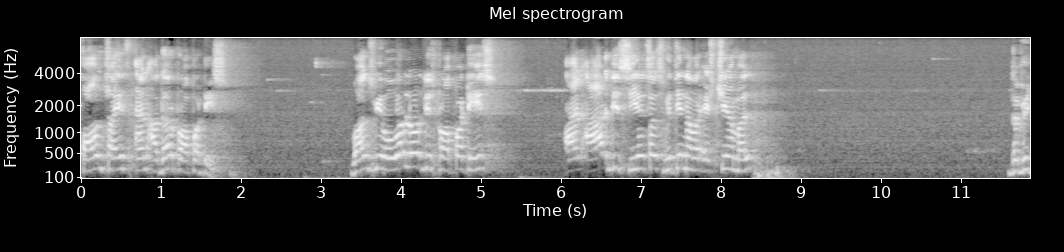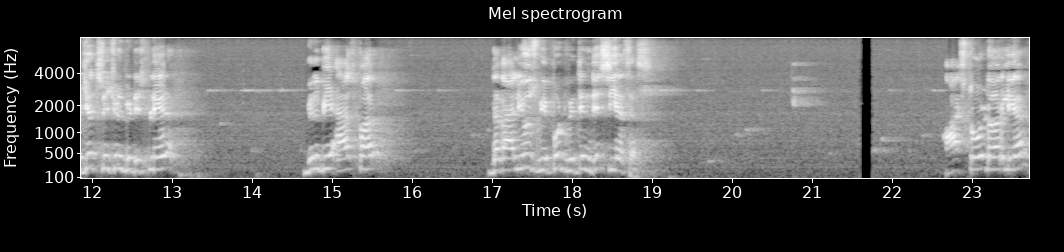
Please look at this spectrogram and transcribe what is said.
font size and other properties. Once we overload these properties and add the CSS within our HTML, the widgets which will be displayed will be as per the values we put within this CSS. As told earlier,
